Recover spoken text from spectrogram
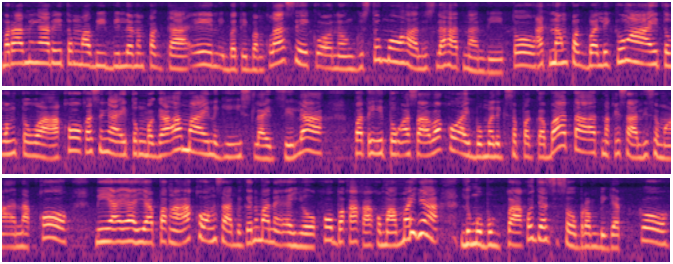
Marami nga rito mabibila ng pagkain, iba't ibang klase, kung ano ang gusto mo, halos lahat nandito. At nang pagbalik ko nga ay tuwang-tuwa ako kasi nga itong mag-aama ay nag slide sila. Pati itong asawa ko ay bumalik sa pagkabata at nakisali sa mga anak ko. Niyayaya pa nga ako, ang sabi ko naman ay ayoko, baka kako mamaya lumubog pa ako dyan sa sobrang bigat ko.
